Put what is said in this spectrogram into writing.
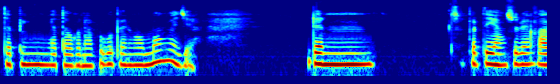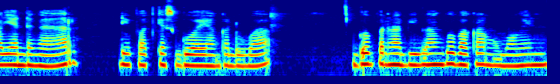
tapi nggak tahu kenapa gue pengen ngomong aja. Dan seperti yang sudah kalian dengar di podcast gue yang kedua gue pernah bilang gue bakal ngomongin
